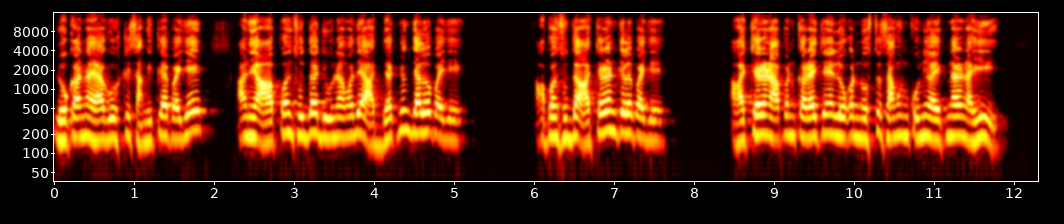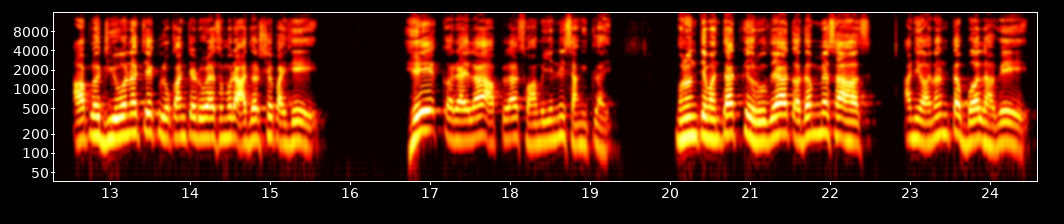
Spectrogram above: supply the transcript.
लोकांना ह्या गोष्टी सांगितल्या पाहिजे आणि आपणसुद्धा जीवनामध्ये आध्यात्मिक झालो पाहिजे. आपणसुद्धा आचरण केलं पाहिजे. आचरण आपण करायचे नाही लोकांना नुसतं सांगून कोणी ऐकणार नाही. आपलं जीवनच एक लोकांच्या डोळ्यासमोर आदर्श पाहिजे. हे करायला आपला स्वामीजींनी सांगितलं आहे म्हणून ते म्हणतात की हृदयात अदम्य साहस आणि अनंत बल हवे.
